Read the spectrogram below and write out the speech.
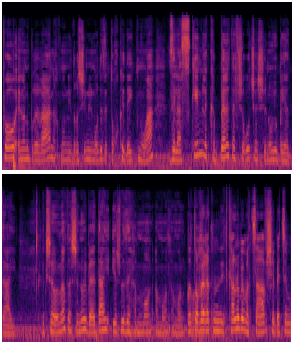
פה אין לנו ברירה, אנחנו נדרשים ללמוד את זה תוך כדי תנועה, זה להסכים לקבל את האפשרות שהשינוי הוא בידיי. וכשאני אומרת השינוי בידיי, יש בזה המון המון המון כוח. זאת אומרת, נתקלנו במצב שבעצם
